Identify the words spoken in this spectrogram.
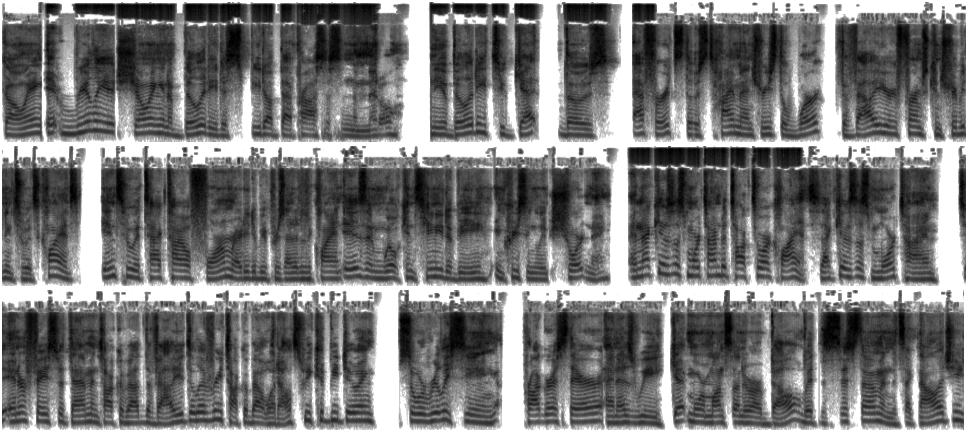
going, it really is showing an ability to speed up that process in the middle. The ability to get those efforts, those time entries, the work, the value your firm's contributing to its clients into a tactile form ready to be presented to the client is and will continue to be increasingly shortening. And that gives us more time to talk to our clients. That gives us more time to interface with them and talk about the value delivery, talk about what else we could be doing. So we're really seeing progress there. And as we get more months under our belt with the system and the technology,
